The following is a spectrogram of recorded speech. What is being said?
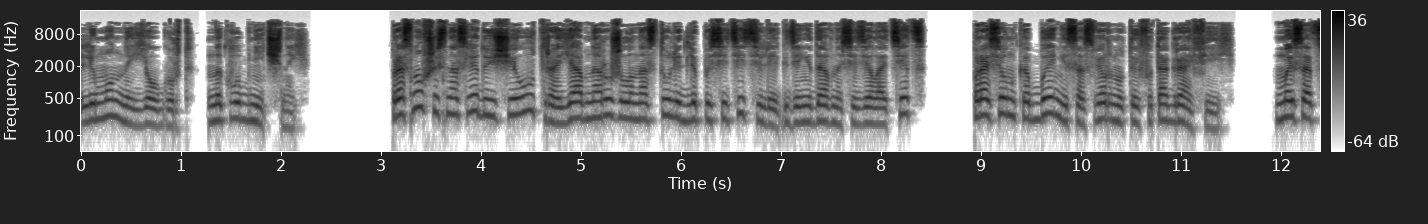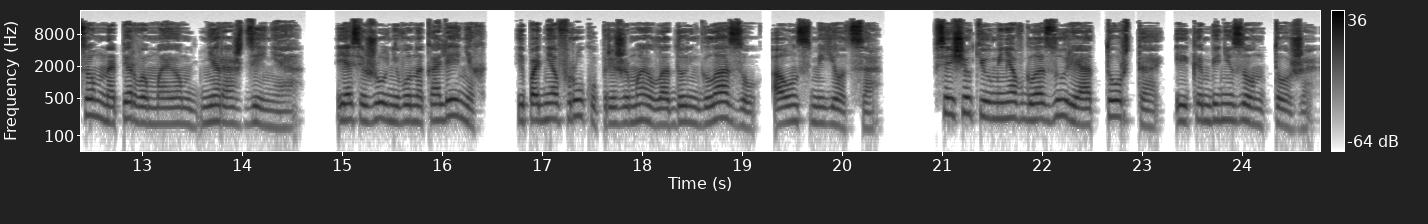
лимонный йогурт на клубничный. Проснувшись на следующее утро, я обнаружила на стуле для посетителей, где недавно сидел отец, поросенка Бенни со свернутой фотографией. Мы с отцом на первом моем дне рождения. Я сижу у него на коленях и, подняв руку, прижимаю ладонь к глазу, а он смеется. Все щеки у меня в глазури от торта и комбинезон тоже.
